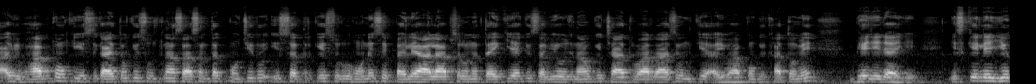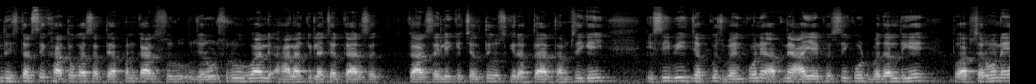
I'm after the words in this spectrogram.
अभिभावकों की शिकायतों की सूचना शासन तक पहुँची तो इस सत्र के शुरू होने से पहले आला अफसरों ने तय किया कि सभी योजनाओं की छात्रवार राशि उनके अभिभावकों के खातों में भेजी जाएगी। इसके लिए युद्ध स्तर से खातों का सत्यापन कार्य शुरू, ज़रूर शुरू हुआ, हालाँकि लचर कार्य कार्यशैली के चलते उसकी रफ्तार थमसी गई। इसी बीच जब कुछ बैंकों ने अपने आईएफएससी कोड बदल दिए तो अफसरों ने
